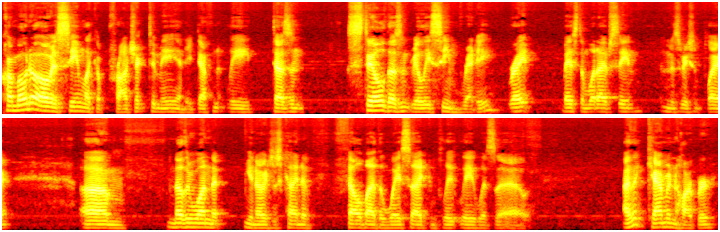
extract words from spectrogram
Carmona always seemed like a project to me, and he definitely doesn't, still doesn't really seem ready, right? Based on what I've seen in his recent play. Um, another one that you know just kind of fell by the wayside completely was uh, I think Cameron Harper,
